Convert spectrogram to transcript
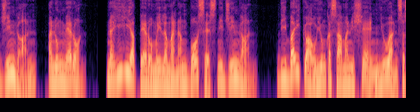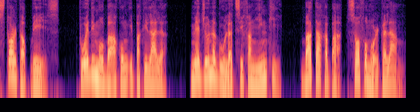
Jingon, anong meron? Nahihiya pero may laman ang boses ni Jingon. Di ba ikaw yung kasama ni Shen Yuan sa startup base? Pwede mo ba akong ipakilala? Medyo nagulat si Fang Yingqi. Bata ka pa, sophomore ka lang.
